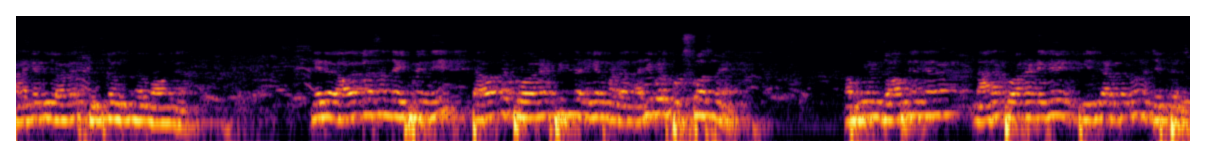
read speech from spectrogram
మనకెందుకు యోగా? కుర్చీలో కూర్చున్నారు మామూలుగా. నేను యోగా క్లాస్ అంతా అయిపోయింది. తర్వాత టూ హండ్రెడ్ పీసెస్ అడిగాను అది కూడా బుక్స్ కోసమే. అప్పుడు నేను జాబ్ లేదు కదా. నాన్న టూ హండ్రెడ్ ఇవి ఫీజు కడతాను అని చెప్పారు.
